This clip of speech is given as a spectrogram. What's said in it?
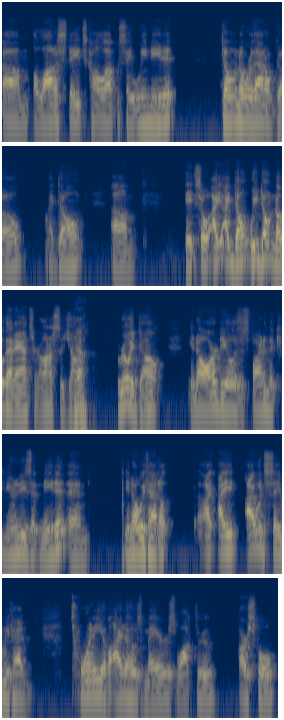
Um, a lot of states call up and say, we need it. Don't know where that'll go. I don't. Um, it, so I, I don't, we don't know that answer, honestly, John. Yeah. We really don't. You know, our deal is, is finding the communities that need it. And, you know, we've had, a, I, I, I would say we've had 20 of Idaho's mayors walk through our school.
